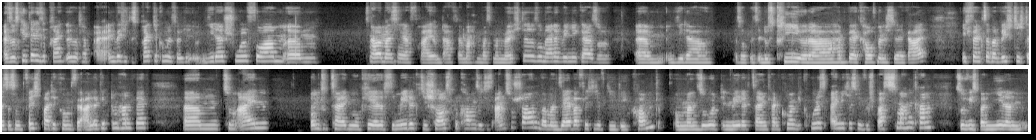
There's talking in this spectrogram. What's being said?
also es gibt ja diese Prakt also einwöchiges Praktikum, das habe ich in jeder Schulform, ähm, aber man ist ja frei und darf da machen, was man möchte, so mehr oder weniger. Also ähm, in jeder, also ob es Industrie oder Handwerk, Kaufmännisch, ist ja egal. Ich fände es aber wichtig, dass es ein Pflichtpraktikum für alle gibt im Handwerk. Ähm, zum einen um zu zeigen, okay, dass die Mädels die Chance bekommen, sich das anzuschauen, weil man selber vielleicht nicht auf die Idee kommt und man so den Mädels zeigen kann, guck mal, wie cool es eigentlich ist, wie viel Spaß es machen kann, so wie es bei mir dann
